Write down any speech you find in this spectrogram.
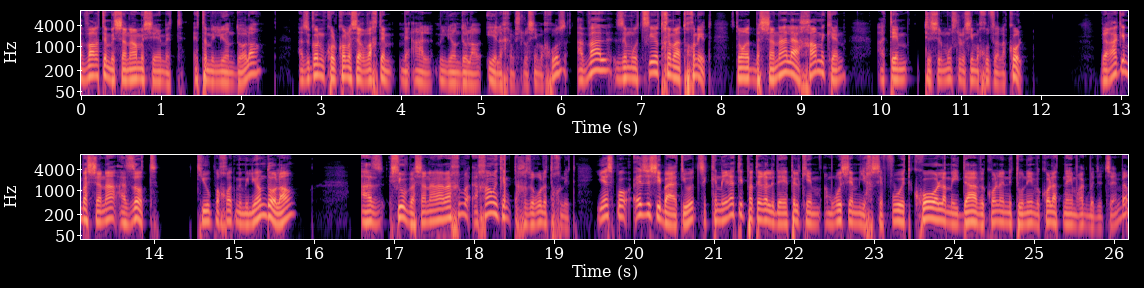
עברתם בשנה מסוימת את המיליון דולר, אז קודם כל כל מה שהרווחתם מעל מיליון דולר יהיה לכם 30 אחוז, אבל זה מוציא אתכם מהתוכנית. זאת אומרת בשנה לאחר מכן אתם תשלמו 30 אחוז על הכל. ורק אם בשנה הזאת תהיו פחות ממיליון דולר, אז שוב בשנה לאחר מכן תחזרו לתוכנית. יש פה איזושהי בעייתיות שכנראה תיפתר על ידי אפל כי הם אמרו שהם יחשפו את כל המידע וכל הנתונים וכל התנאים רק בדצמבר.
